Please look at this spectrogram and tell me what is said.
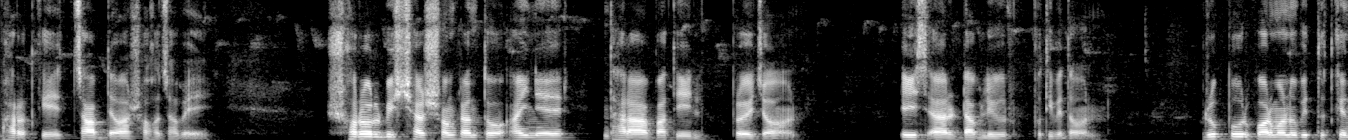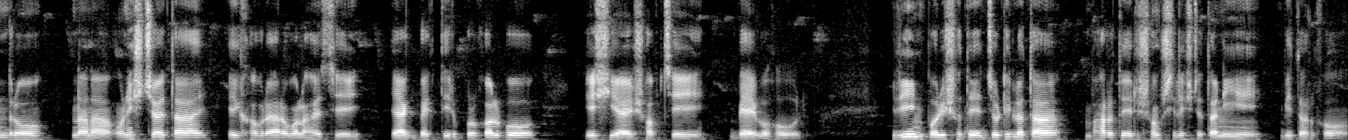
ভারতকে চাপ দেওয়া সহজ হবে। সরল বিশ্বাস সংক্রান্ত আইনের ধারা বাতিল প্রয়োজন। এইচ আর ডাব্লিউর প্রতিবেদন। রূপপুর পরমাণু বিদ্যুৎ কেন্দ্র, নানা অনিশ্চয়তায় এই খবরে আরও বলা হয়েছে, এক ব্যক্তির প্রকল্প এশিয়ায় সবচেয়ে ব্যয়বহুল। ঋণ পরিশোধে জটিলতা, ভারতের সংশ্লিষ্টতা নিয়ে বিতর্ক।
